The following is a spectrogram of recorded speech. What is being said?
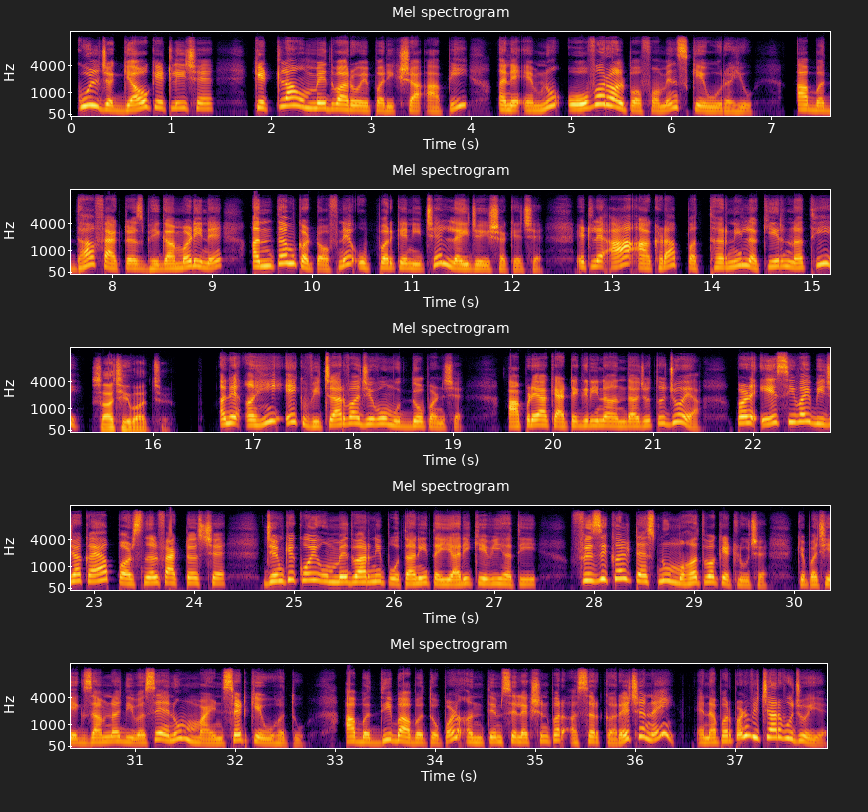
કુલ જગ્યાઓ કેટલી છે કેટલા ઉમેદવારોએ પરીક્ષા આપી અને એમનું ઓવરઓલ પરફોર્મન્સ કેવું રહ્યું આ બધા ફેક્ટર્સ ભેગા મળીને અંતમ કટઓફને ઉપર કે નીચે લઈ જઈ શકે છે. એટલે આ આંકડા પથ્થરની લકીર નથી. સાચી વાત છે. અને અહીં એક વિચારવા જેવો મુદ્દો પણ છે. આપણે આ કેટેગરીના અંદાજો તો જોયા પણ એ સિવાય બીજા કયા પર્સનલ ફેક્ટર્સ છે? જેમ કે કોઈ ઉમેદવારની પોતાની તૈયારી કેવી હતી? ફિઝિકલ ટેસ્ટનું મહત્વ કેટલું છે કે પછી એક્ઝામના દિવસે એનું માઇન્ડસેટ કેવું હતું? આ બધી બાબતો પણ અંતિમ સિલેક્શન પર અસર કરે છે નહીં? એના પર પણ વિચારવું જોઈએ.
